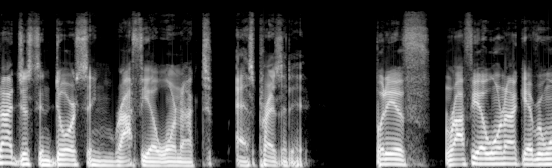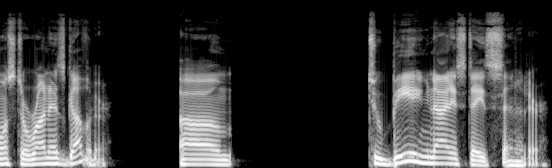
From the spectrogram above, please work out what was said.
not just endorsing Raphael Warnock as president, but if Raphael Warnock ever wants to run as governor, um, to be a United States Senator,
